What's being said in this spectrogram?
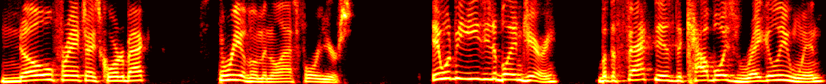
no franchise quarterback, three of them in the last four years. It would be easy to blame Jerry, but the fact is the Cowboys regularly win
